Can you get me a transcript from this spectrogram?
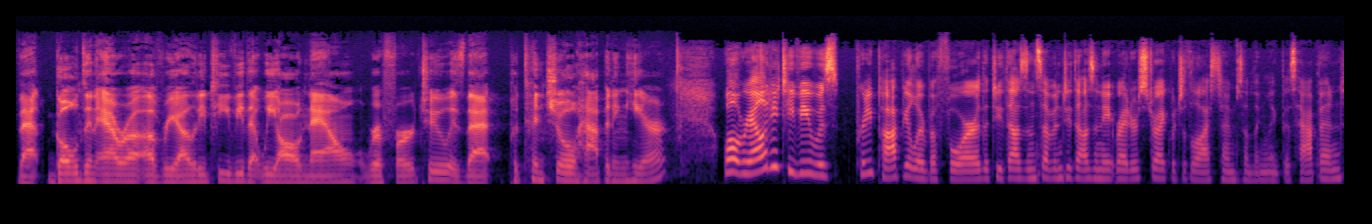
that golden era of reality TV that we all now refer to. Is that potential happening here? Well, reality TV was pretty popular before the 2007 2008 writer's strike, which is the last time something like this happened.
